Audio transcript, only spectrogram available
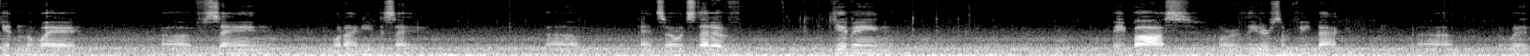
get in the way of saying what I need to say. Um, and so instead of giving a boss or a leader some feedback, um, with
